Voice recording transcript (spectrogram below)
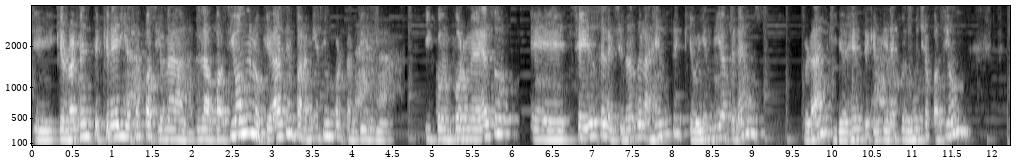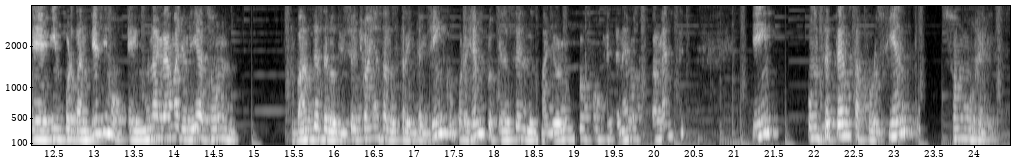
que realmente cree y es apasionada. La pasión en lo que hacen para mí es importantísimo. Y conforme a eso, se ha ido seleccionando la gente que hoy en día tenemos, ¿verdad? Y hay gente que tiene pues mucha pasión. importantísimo, en una gran mayoría son van desde los 18 años a los 35, por ejemplo, que es el mayor grupo que tenemos actualmente, y un 70% son mujeres.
